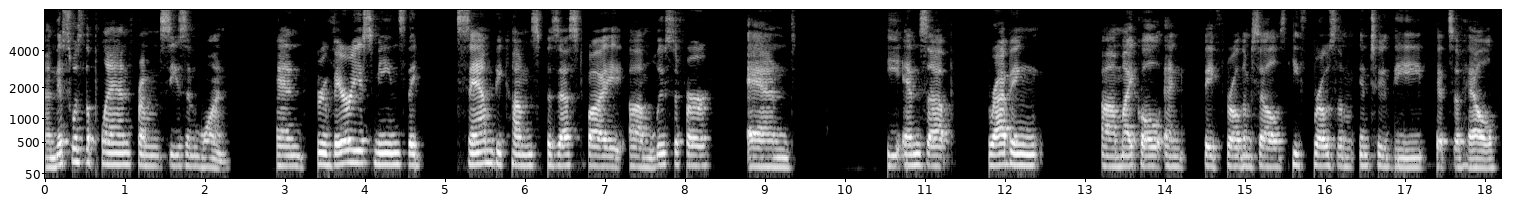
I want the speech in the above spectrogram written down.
and this was the plan from season one. And through various means, they Sam becomes possessed by um, Lucifer, and he ends up grabbing uh, Michael, and they throw themselves. He throws them into the pits of hell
